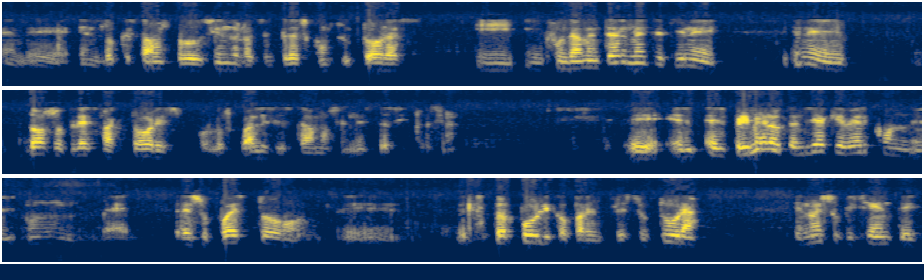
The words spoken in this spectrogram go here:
eh, en, lo que estamos produciendo las empresas constructoras y, fundamentalmente tiene, tiene dos o tres factores por los cuales estamos en esta situación. Eh, el, primero tendría que ver con el, un presupuesto eh, del sector público para infraestructura que no es suficiente,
